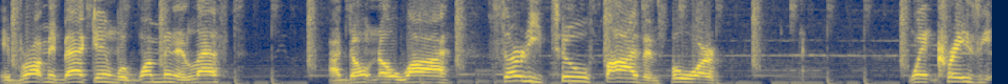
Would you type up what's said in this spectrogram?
He brought me back in with one minute left. I don't know why. 32, 5, and 4 went crazy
